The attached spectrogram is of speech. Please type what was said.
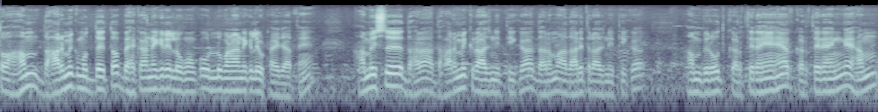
तो हम धार्मिक मुद्दे तो बहकाने के लिए लोगों को उल्लू बनाने के लिए उठाए जाते हैं। हम इस धारा धार्मिक राजनीति का धर्म आधारित राजनीति का हम विरोध करते रहे हैं और करते रहेंगे। हम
